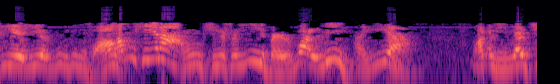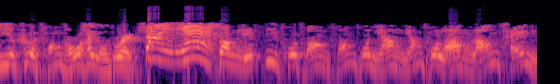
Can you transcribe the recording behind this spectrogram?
莲夜夜入洞房，成批了，成批是一本万利，哎呀。完了，里面接客床头还有对儿上一联，上联地拖床，床拖娘，娘拖郎，郎才女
